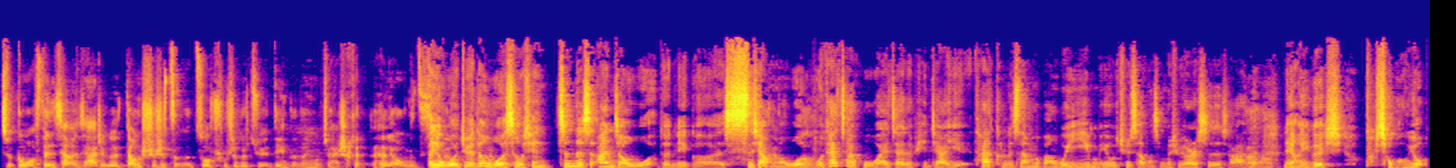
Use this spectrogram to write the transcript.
就跟我分享一下这个当时是怎么做出这个决定的？呢？因为我觉得还是很很了不起。哎呀，我觉得我首先真的是按照我的那个思想嘛，我不太在乎外在的评价，也他可能是他们班唯一没有去上什么学而思啥的那样一个小朋友。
